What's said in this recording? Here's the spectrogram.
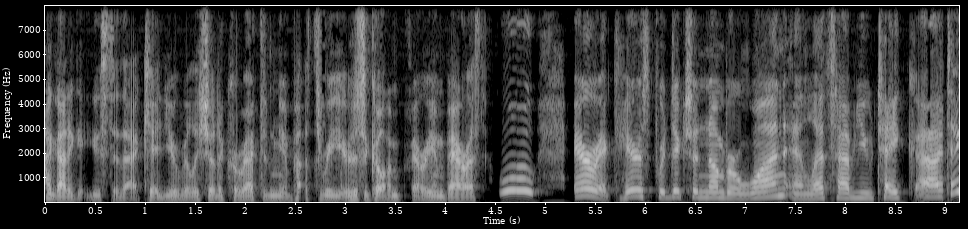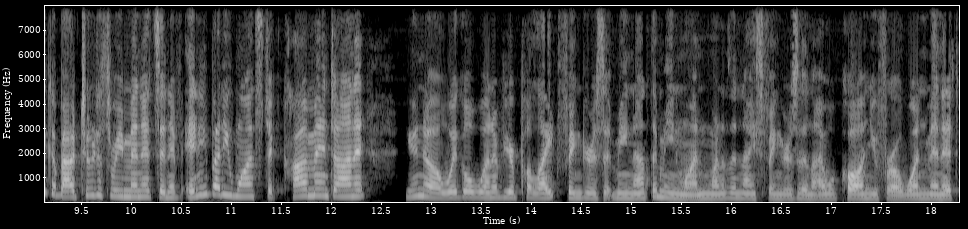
I got to get used to that kid. You really should have corrected me about three years ago. I'm very embarrassed. Eric, here's prediction number one, and let's have you take uh, take about two to three minutes. And if anybody wants to comment on it, you know, wiggle one of your polite fingers at me, not the mean one, one of the nice fingers, and I will call on you for a one minute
